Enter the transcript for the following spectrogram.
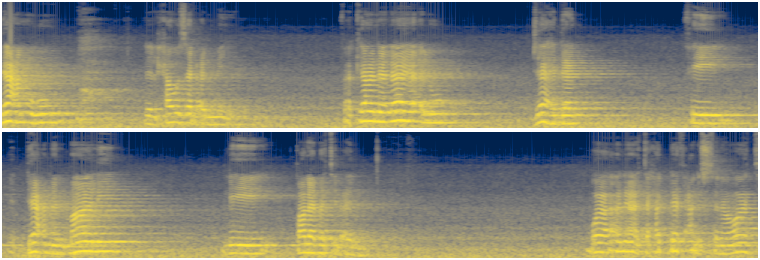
دعمه للحوزة العلمية. فكان لا يالو جهدا في الدعم المالي لطلبة العلم. وأنا أتحدث عن السنوات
